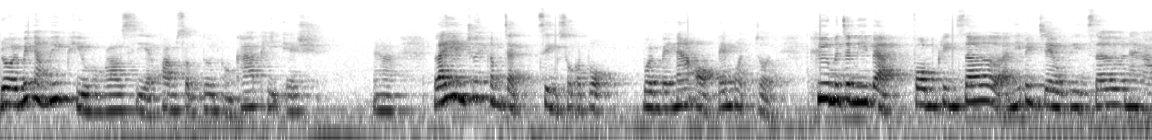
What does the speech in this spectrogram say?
โดยไม่ทำให้ผิวของเราเสียความสมดุลของค่า pH นะคะและยังช่วยกำจัดสิ่งสกปรกบนใบหน้าออกได้หมดจด คือมันจะมีแบบโฟมคลีนเซอร์ อันนี้เป็นเจลคลีนเซอร์นะคะ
